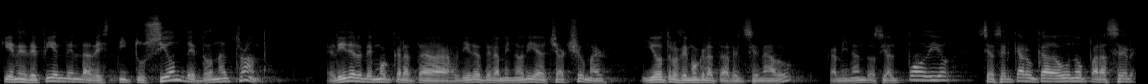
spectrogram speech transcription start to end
quienes defienden la destitución de Donald Trump. El líder demócrata, líder de la minoría, Chuck Schumer, y otros demócratas del Senado, caminando hacia el podio, se acercaron cada uno para hacer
